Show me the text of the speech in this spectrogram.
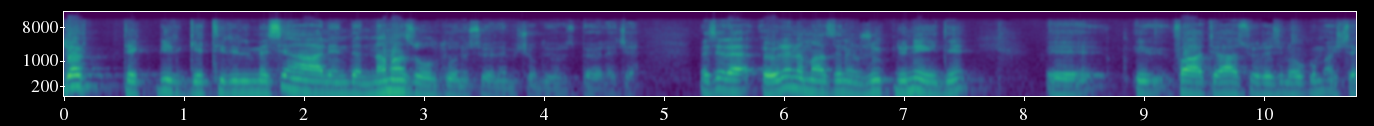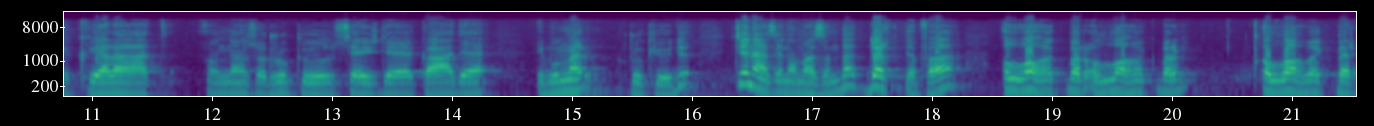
dört tekbir getirilmesi halinde namaz olduğunu söylemiş oluyoruz böylece. Mesela öğle namazının rüknü neydi? Ee, Fatiha suresini okuma, işte kıyalat, ondan sonra ruku, secde, kade, e bunlar rüküydü. Cenaze namazında dört defa Allahu Ekber, Allahu Ekber, Allahu Ekber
